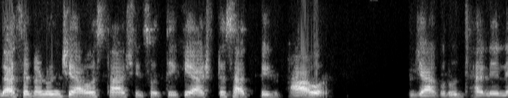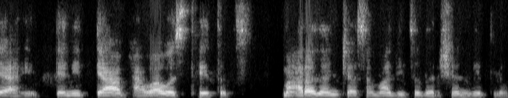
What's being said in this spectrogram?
दासगणूंची अवस्था अशीच होती की अष्टसात्विक भाव जागृत झालेले आहेत. त्यांनी त्या भावावस्थेतच महाराजांच्या समाधीचं दर्शन घेतलं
